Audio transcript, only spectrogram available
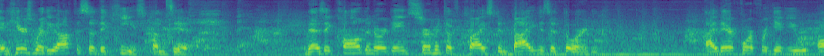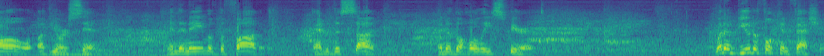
And here's where the office of the keys comes in. And as a called and ordained servant of Christ and by His authority, I therefore forgive you all of your sin. In the name of the Father, and of the Son, and of the Holy Spirit. What a beautiful confession.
